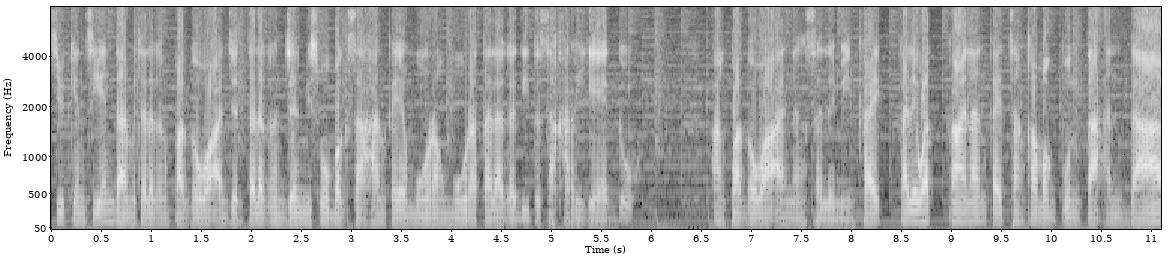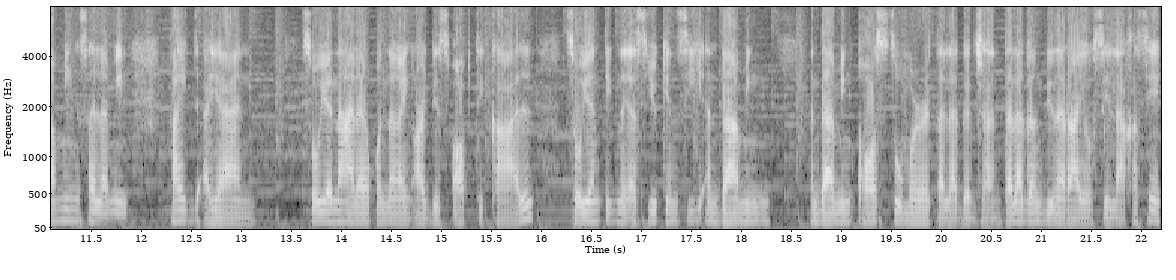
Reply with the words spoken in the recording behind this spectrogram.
as you can see ang dami talagang pagawaan dyan talagang dyan mismo bagsahan kaya murang mura talaga dito sa Carriedo ang pagawaan ng salamin. Kahit kaliwat kanan, kahit saan ka magpunta, ang daming salamin. Kahit, ayan. So, yan, nahanap ko na ngayong Artist Optical. So, yan, tignan, as you can see, ang daming, ang daming customer talaga dyan. Talagang dinarayo sila kasi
